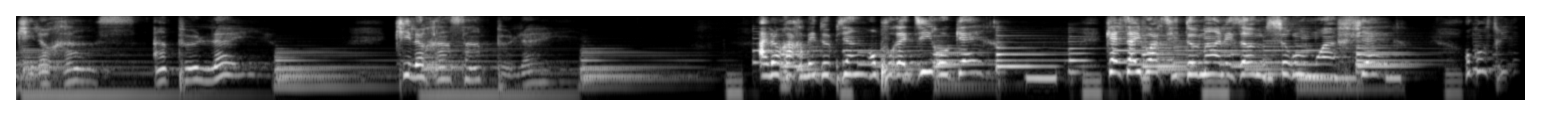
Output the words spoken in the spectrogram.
qui leur rince un peu l'œil, qui leur rince un peu l'œil. Alors armés de bien, on pourrait dire aux guerres qu'elles aillent voir si demain les hommes seront moins fiers. On construirait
